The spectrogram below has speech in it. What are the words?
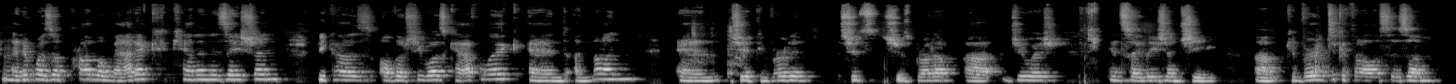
Mm-hmm. And it was a problematic canonization because although she was Catholic and a nun, and she had converted, she was, she was brought up uh, Jewish in Silesia, and she um, converted to Catholicism.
